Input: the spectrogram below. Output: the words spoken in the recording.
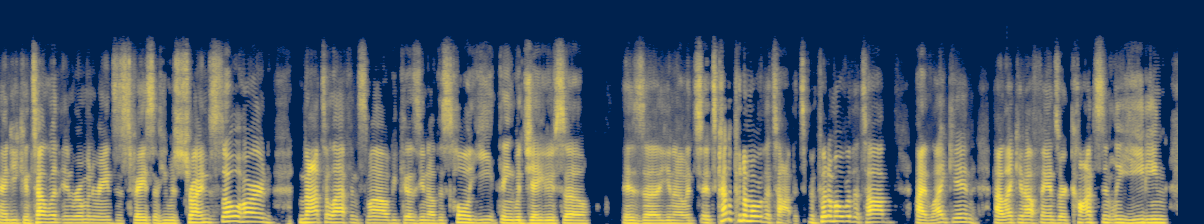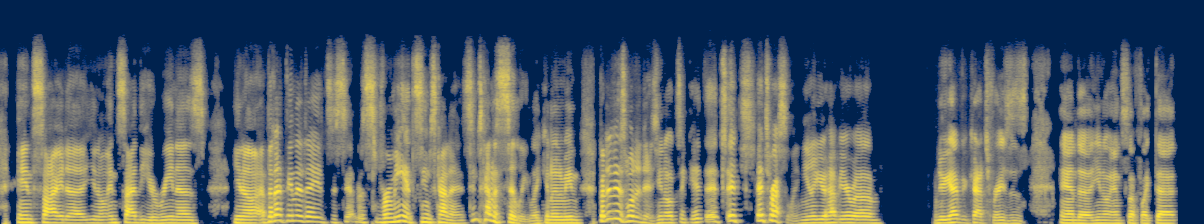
and you can tell it in Roman Reigns' face that he was trying so hard not to laugh and smile because you know this whole yeet thing with Jey Uso is uh you know it's it's kind of put them over the top. It's put them over the top. I like it. I like it how fans are constantly eating inside uh you know inside the arenas you know but at the end of the day it's, just, for me it seems kind of it seems kind of silly like you know what i mean? But it is what it is you know it's like it, it's it's it's wrestling you know you have your um you have your catchphrases and uh, you know and stuff like that.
